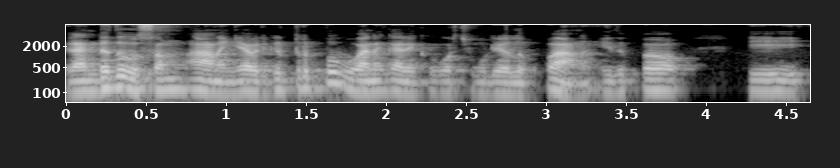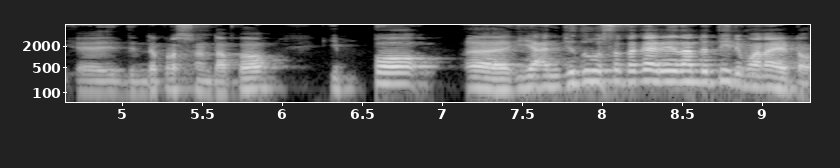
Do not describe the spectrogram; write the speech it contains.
രണ്ട് ദിവസം ആണെങ്കിൽ അവർക്ക് ട്രിപ്പ് പോകാനും കാര്യമൊക്കെ കുറച്ചും കൂടി എളുപ്പമാണ്. ഇതിപ്പോൾ ഈ ഇതിന്റെ പ്രശ്നമുണ്ട്. അപ്പോൾ ഇപ്പോൾ ഈ അഞ്ച് ദിവസത്തെ കാര്യം ഏതാണ്ട് തീരുമാനമായിട്ടോ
